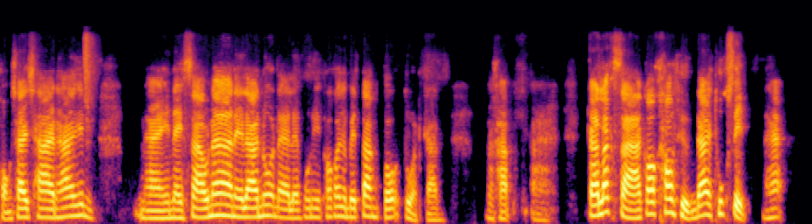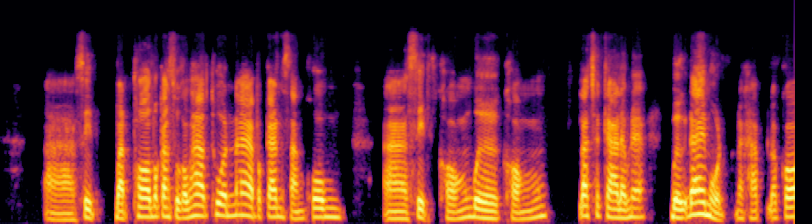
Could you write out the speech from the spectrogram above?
ของชายชายนะเช่น ในในซาวน่าในร้านนวดในอะไรพวกนี้เขาก็จะไปตั้งโต๊ะตรวจกันนะครับการรักษาก็เข้าถึงได้ทุกสิทธิ์นะฮะสิทธิ์บัตรทองประกันสุขภาพทั่วหน้าประกันสังคมสิทธิ์ของเบิกของราชการแล้วเนี่ยเบิกได้หมดนะครับ แล้วก็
